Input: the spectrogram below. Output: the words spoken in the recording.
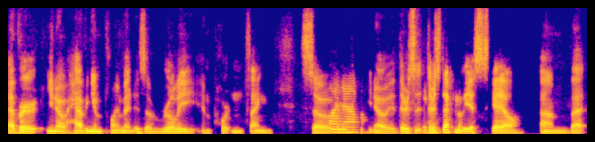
ever you know having employment is a really important thing so I know. you know there's a, there's definitely a scale um but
